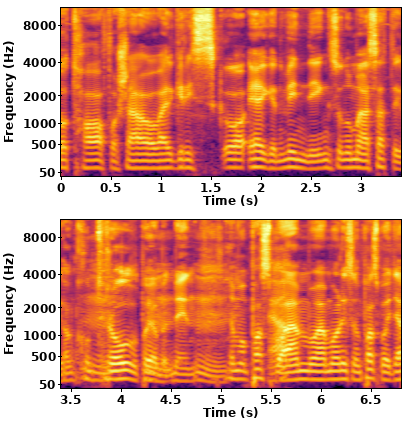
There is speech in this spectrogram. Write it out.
å ta for seg og være grisk og egen vinning, så nå må jeg sette i gang kontroll på jobben min. Jeg må passe på dem, og jeg må liksom passe på at de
